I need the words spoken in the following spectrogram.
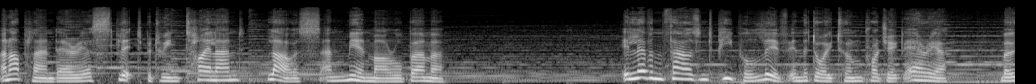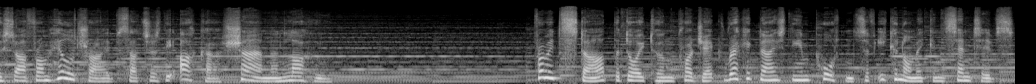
an upland area split between Thailand, Laos and Myanmar or Burma. 11,000 people live in the Doi Tung project area. Most are from hill tribes such as the Akha, Shan and Lahu. From its start, the Doi Tung project recognized the importance of economic incentives.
